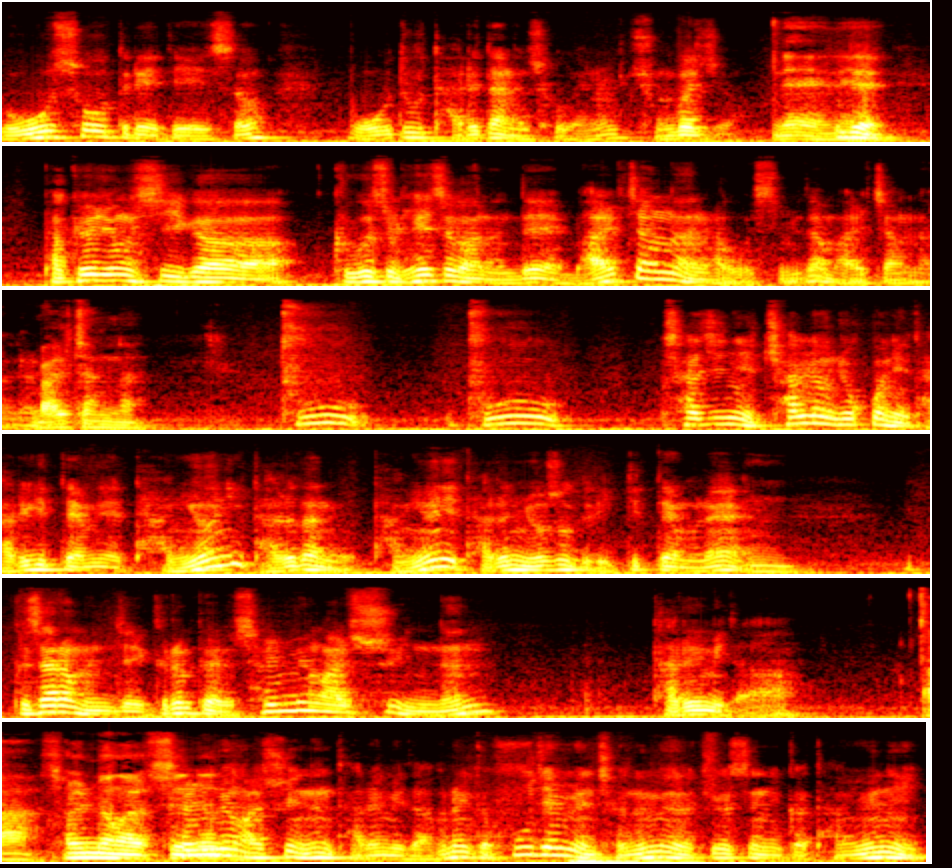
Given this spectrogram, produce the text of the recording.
요소들에 대해서 모두 다르다는 소견을 준 거죠. 네. 근데 네. 박효정 씨가 그것을 해석하는데 말장난을 하고 있습니다. 말장난을. 말장난. 두, 두 사진이 촬영 조건이 다르기 때문에 당연히 다르다는 거. 당연히 다른 요소들이 있기 때문에 음. 그 사람은 이제 그런 표현을 설명할 수 있는 다름이다. 아 설명할 수 있는. 설명할 수 있는 다름이다. 그러니까 후제면 전후면을 찍었으니까 당연히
